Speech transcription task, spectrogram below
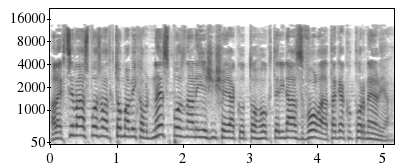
Ale chci vás pozvat k tomu, abychom dnes poznali Ježíše jako toho, který nás volá, tak jako Cornélia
